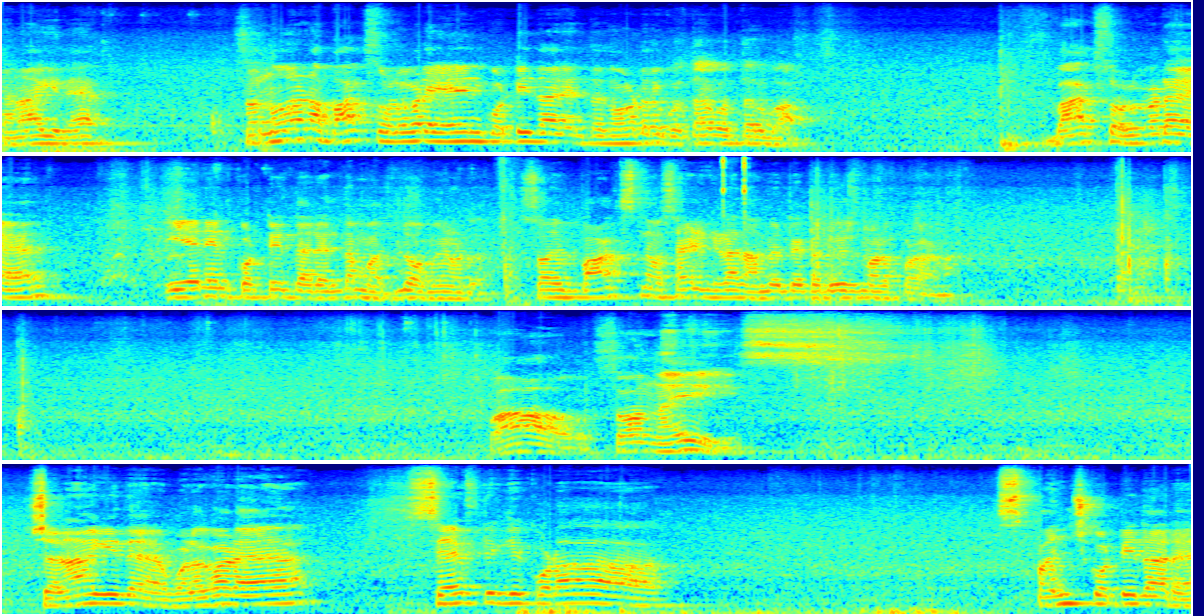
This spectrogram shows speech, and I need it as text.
ಚೆನ್ನಾಗಿದೆ. ಸೊ ನೋಡೋಣ ಬಾಕ್ಸ್ ಒಳಗಡೆ ಏನೇನು ಕೊಟ್ಟಿದ್ದಾರೆ ಅಂತ ನೋಡಿದ್ರೆ ಗೊತ್ತಾಗುತ್ತಲ್ವಾ? ಬಾಕ್ಸ್ ಒಳಗಡೆ ಏನೇನು ಕೊಟ್ಟಿದ್ದಾರೆ ಅಂತ ಮೊದಲು ಒಮ್ಮೆ ನೋಡೋದು ಸೊ ಈ ಬಾಕ್ಸ್ ನಾವು ಸೈಡ್ ಗಿಡ ಆಮೇಲೆ ಬೇಕಾದ್ರೆ ಯೂಸ್ ಮಾಡ್ಕೊಳ್ಳೋಣ ವಾವ್ ಸೊ ನೈಸ್ ಚೆನ್ನಾಗಿದೆ. ಒಳಗಡೆ ಸೇಫ್ಟಿಗೆ ಕೂಡ ಸ್ಪಂಜ್ ಕೊಟ್ಟಿದ್ದಾರೆ.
